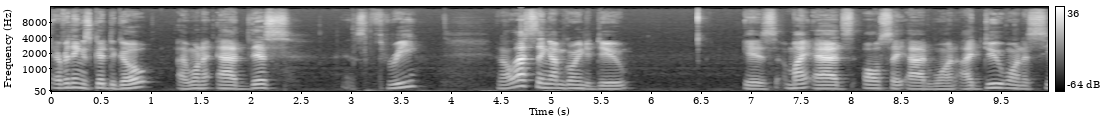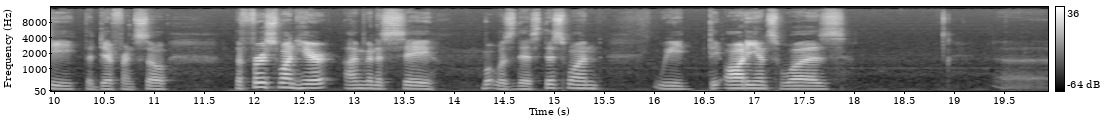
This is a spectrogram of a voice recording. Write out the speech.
everything is good to go. I want to add this as three. And the last thing I'm going to do is my ads all say ad one. I do want to see the difference. So the first one here, I'm going to say what was this? This one, we the audience was. Uh,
